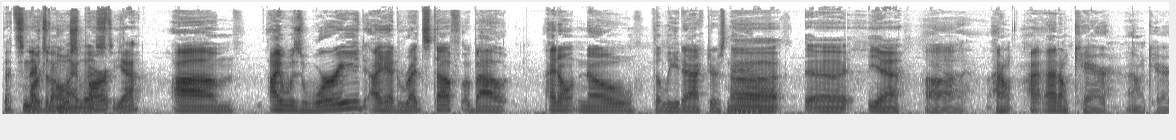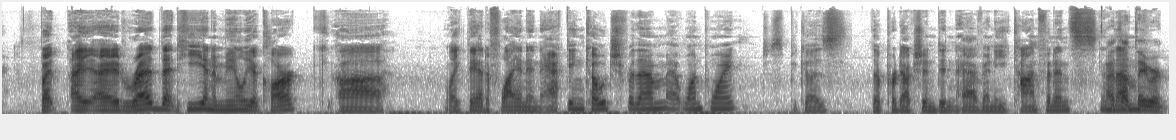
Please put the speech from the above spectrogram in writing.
That's next on my part. list. Yeah. Um, I was worried. I had read stuff about. I don't know the lead actor's name. Uh, uh, yeah. Uh, I don't. I, I don't care. I don't care. But I, I had read that he and Emilia Clarke, uh, like they had to fly in an acting coach for them at one point, just because the production didn't have any confidence in I them. thought they were.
